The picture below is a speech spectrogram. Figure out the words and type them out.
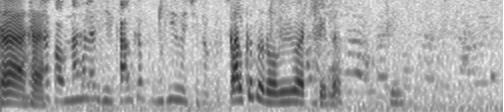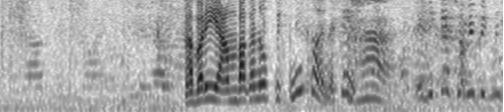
হ্যাঁ, হ্যাঁ। কালকে তো রবিবার ছিল। আবার এই আম বাগানেও পিকনিক হয় নাকি? হ্যাঁ এদিকটা সবই পিকনিক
